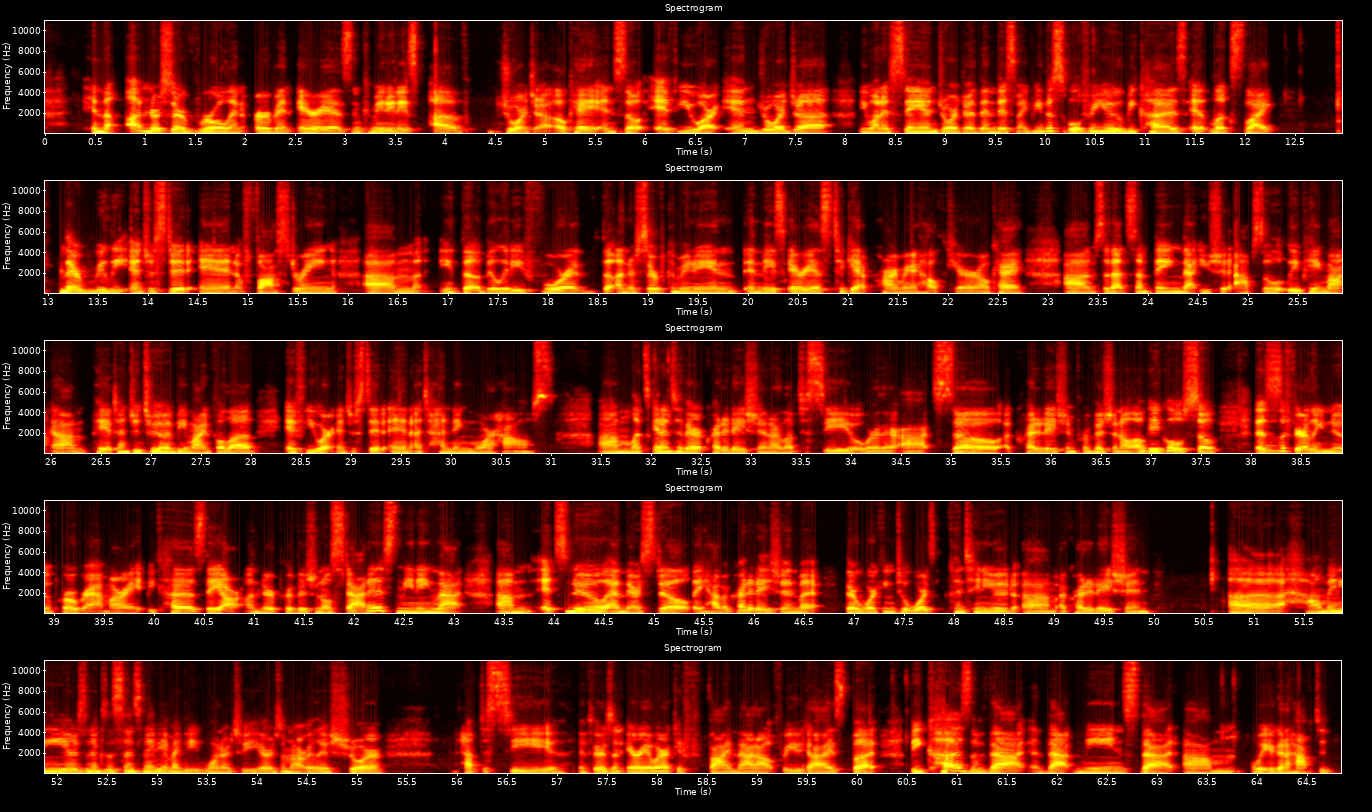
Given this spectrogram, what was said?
in the underserved rural and urban areas and communities of Georgia. Okay. And so if you are in Georgia, you want to stay in Georgia, then this might be the school for you because it looks like they're really interested in fostering um, the ability for the underserved community in, in these areas to get primary health care. Okay. Um, so that's something that you should absolutely pay, um, pay attention to and be mindful of if you are interested in attending Morehouse. Um, let's get into their accreditation. I love to see where they're at. So accreditation provisional. Okay, cool. So this is a fairly new program, all right, because they are under provisional status, meaning that um, it's new and they're still, they have accreditation, but they're working towards continued um, accreditation. Uh, how many years in existence? Maybe it might be one or two years. I'm not really sure have to see if there's an area where I could find that out for you guys. But because of that, that means that um, what you're going to have to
